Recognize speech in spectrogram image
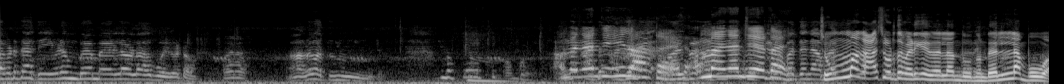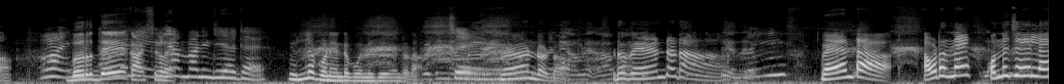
അവിടുത്തെ മുമ്പേ മേളിലുള്ളത് പോയി കേട്ടോ. അത് ചുമ്മാ കാശ് കൊടുത്ത് മേടിക്കുക ഇതെല്ലാം തോന്നുന്നുണ്ട്. എല്ലാം പോവാ. വെറുതെ കാശുകളെ എല്ലാ പണി എന്റെ പൊന്നി ചെയ്യണ്ടടാ. വേണ്ടടാ. ഇവിടെ വേണ്ടടാ. വേണ്ട. അവിടെ ഒന്നേ ഒന്നും ചെയ്യല്ലേ?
